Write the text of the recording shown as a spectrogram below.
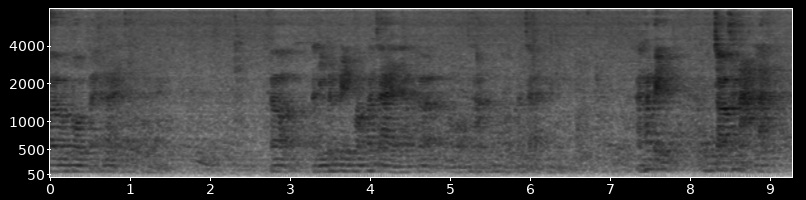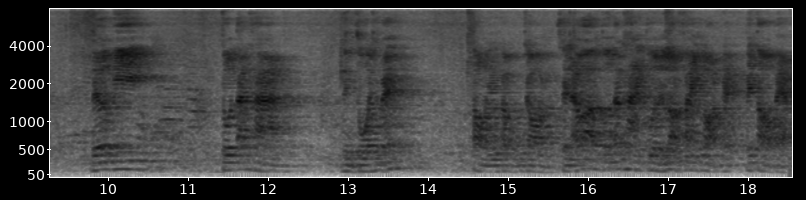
ก็โน้ตๆไปก็ได้ก็อันนี้มันเป็นความเข้าใจนะครับ ก็ลองถามความเข้าใจอะถ้าเป็นวงจรขนานล่ะ เดิมมีตัวต้านทานหนึ่งตัวใช่ไหม ต่ออยู่กับวงจร เสร็จแล้วก็เอา ตัวหรือหลอดไฟหลอดเนี่ยไปต่อแบบ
